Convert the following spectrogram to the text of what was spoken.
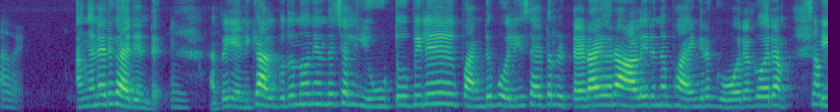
അതെ. അങ്ങനെ ഒരു കാര്യമുണ്ട്. അപ്പൊ എനിക്ക് അത്ഭുതം തോന്നി എന്താ വെച്ചാൽ യൂട്യൂബിൽ പണ്ട് പോലീസായിട്ട് റിട്ടയർഡ് ആയ ഒരാളിരുന്ന് ഭയങ്കര ഘോരഘോരം ഈ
